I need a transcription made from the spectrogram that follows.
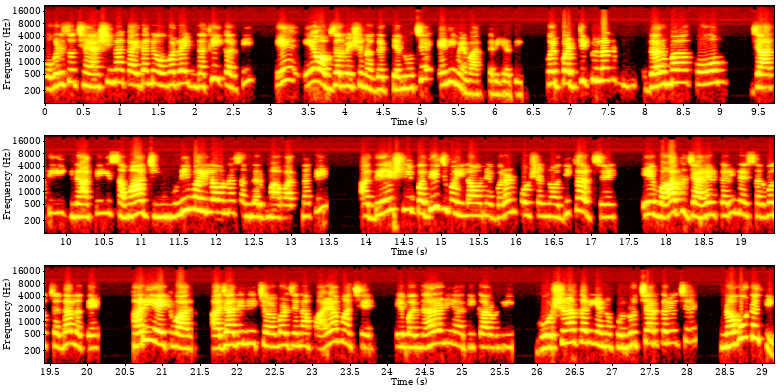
ઓગણીસો છ્યાસી ના કાયદાને ઓવરરાઈડ નથી કરતી, એ એ ઓબ્ઝર્વેશન અગત્યનું છે, એની મેં વાત કરી હતી. કોઈ પર્ટિક્યુલર ધર્મ, કોમ, જાતિ, જ્ઞાતિ સમાજની મહિલાઓના સંદર્ભમાં વાત નથી આ દેશની બધી જ મહિલાઓને ભરણ પોષણનો અધિકાર છે એ વાત જાહેર કરીને સર્વોચ્ચ અદાલતે ફરી એકવાર આઝાદીની ચળવળ જેના પાયામાં છે એ બંધારણીય અધિકારોની ઘોષણા કરી એનો પુનરુચ્ચાર કર્યો છે. નવું નથી,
